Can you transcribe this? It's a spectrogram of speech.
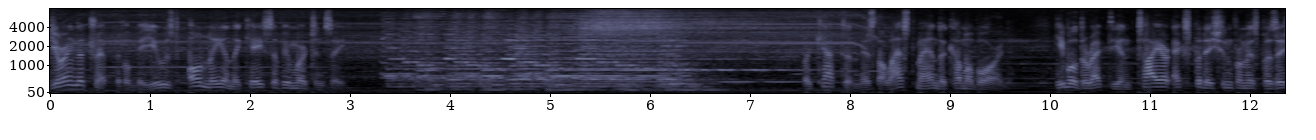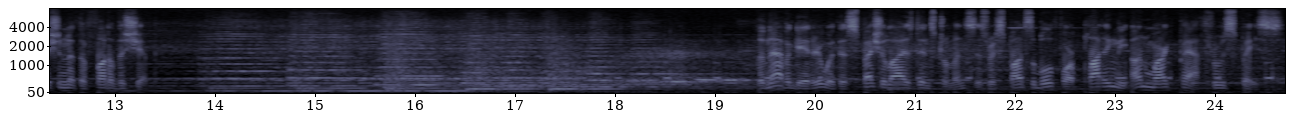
During the trip, it'll be used only in the case of emergency. The captain is the last man to come aboard. He will direct the entire expedition from his position at the front of the ship. Navigator with his specialized instruments is responsible for plotting the unmarked path through space.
